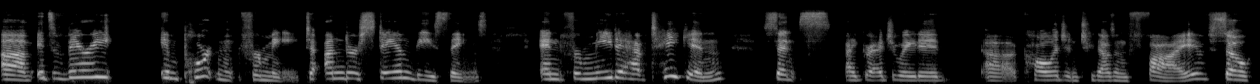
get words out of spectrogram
Um, it's very important for me to understand these things. And for me to have taken, since I graduated uh, college in 2005, so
